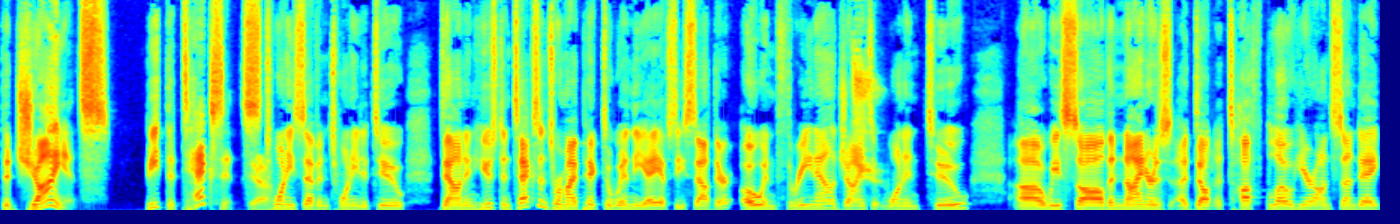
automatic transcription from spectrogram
The Giants beat the Texans yeah. 27-20 to 2 down in Houston. Texans were my pick to win the AFC South. They're 0 and 3 now, Giants at 1 and 2. Uh, we saw the Niners uh, dealt a tough blow here on Sunday.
